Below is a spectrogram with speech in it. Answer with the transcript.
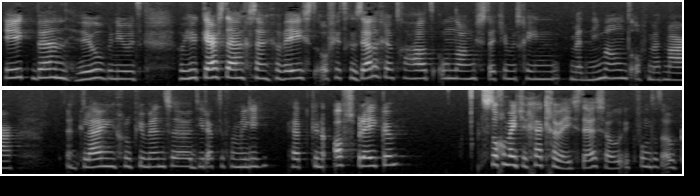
Ik ben heel benieuwd hoe je kerstdagen zijn geweest, of je het gezellig hebt gehad, ondanks dat je misschien met niemand of met maar een klein groepje mensen, directe familie, hebt kunnen afspreken. Het is toch een beetje gek geweest, hè? Zo, ik vond het ook.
